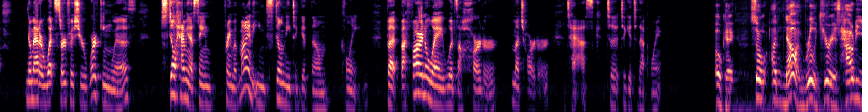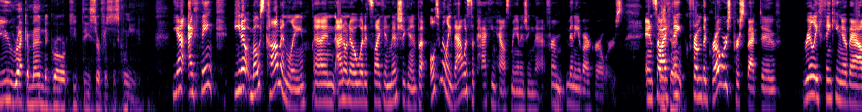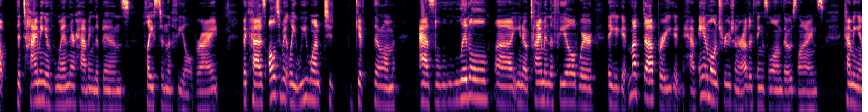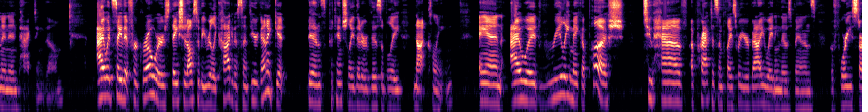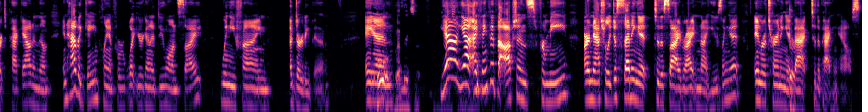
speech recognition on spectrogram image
no matter what surface you're working with, still having that same frame of mind that you still need to get them clean. But by far and away, wood's a harder, much harder task to, to get to that point. Okay, so I'm now I'm really curious. How do you recommend a grower keep these surfaces clean? Yeah, I think, you know, most commonly, and I don't know what it's like in Michigan, but ultimately that was the packing house managing that for many of our growers. And so okay. I think from the grower's perspective, really thinking about the timing of when they're having the bins placed in the field, right? Because ultimately we want to give them as little, uh, you know, time in the field where they could get mucked up, or you could have animal intrusion or other things along those lines coming in and impacting them. I would say that for growers, they should also be really cognizant that you're going to get bins potentially that are visibly not clean. And I would really make a push to have a practice in place where you're evaluating those bins before you start to pack out in them and have a game plan for what you're going to do on site when you find a dirty bin. And cool. that makes sense. Yeah, yeah. I think that the options for me are naturally just setting it to the side, right, and not using it and returning it sure. back to the packing house.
